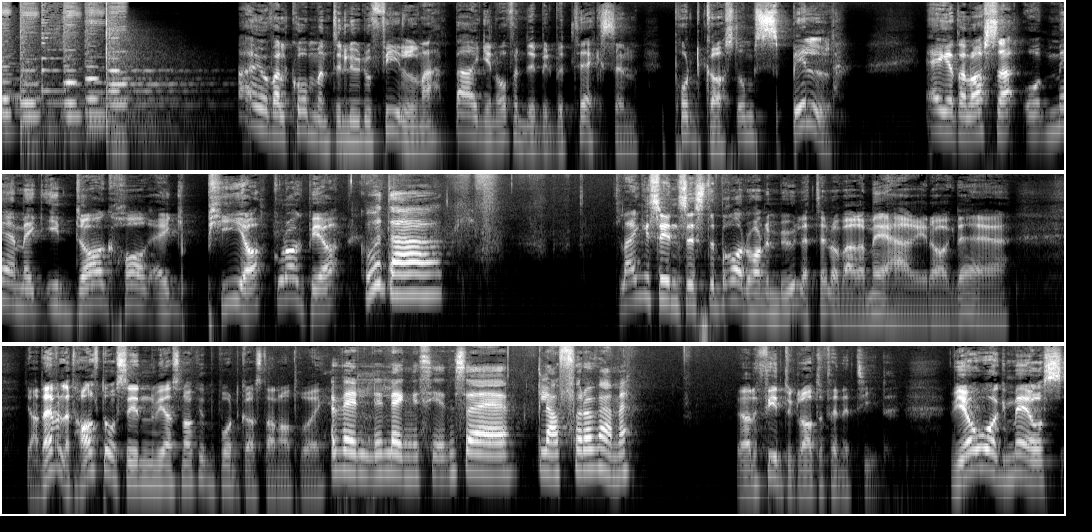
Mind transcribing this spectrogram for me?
Hei og velkommen til Ludofilene, Bergen offentlige bibliotek sin podkast om spill. Jeg heter Lasse, og med meg i dag har jeg Pia. God dag, Pia. God dag. Lenge siden siste bra du hadde mulighet til å være med her i dag. Det er, ja, det er vel et halvt år siden vi har snakket på podkast nå, tror jeg. Veldig lenge siden, så jeg er glad for å være med. Ja, det er fint du klarte å finne tid. Vi har òg med oss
